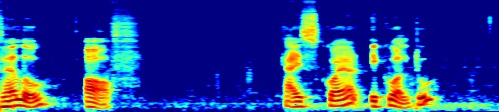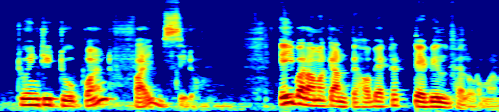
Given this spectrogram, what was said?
value of chi square equal to twenty two point five zero এইবার আমাকে আনতে হবে একটা টেবিল ভ্যালুর মান।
